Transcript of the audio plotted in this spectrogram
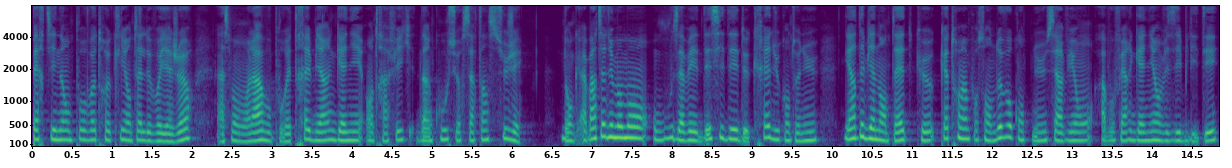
pertinent pour votre clientèle de voyageurs, à ce moment-là, vous pourrez très bien gagner en trafic d'un coup sur certains sujets. Donc à partir du moment où vous avez décidé de créer du contenu, gardez bien en tête que 80% de vos contenus serviront à vous faire gagner en visibilité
